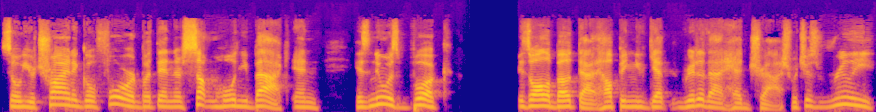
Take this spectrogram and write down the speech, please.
So you're trying to go forward but then there's something holding you back. And his newest book is all about that helping you get rid of that head trash which is really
